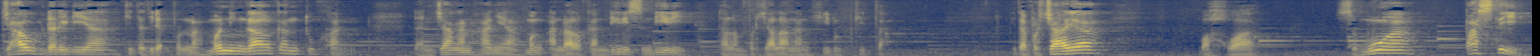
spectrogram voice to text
jauh dari Dia, kita tidak pernah meninggalkan Tuhan, dan jangan hanya mengandalkan diri sendiri dalam perjalanan hidup kita. Kita percaya bahwa semua pasti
